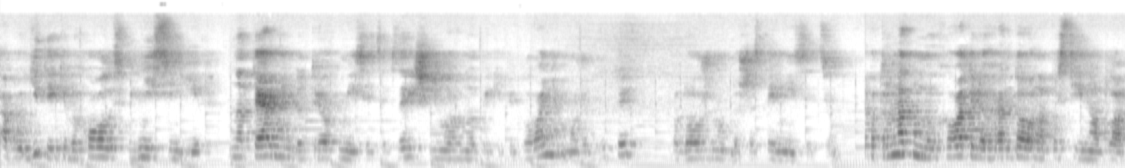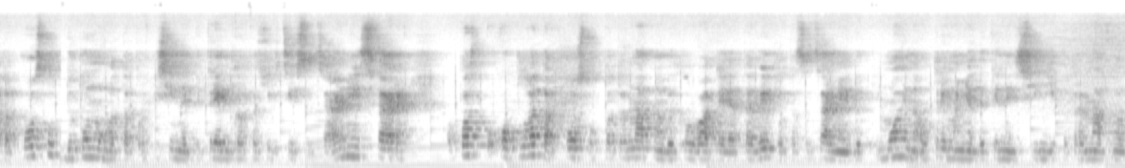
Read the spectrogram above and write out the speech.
або діти, які виховувалися в одній сім'ї на термін до трьох місяців. За рішенням органу опіки піклування може бути продовжено до 6 місяців. Патронатному вихователю гарантована постійна оплата послуг, допомога та професійна підтримка фахівців соціальної сфери. Оплата послуг патронатного вихователя та виплата соціальної допомоги на утримання дитини в сім'ї патронатного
